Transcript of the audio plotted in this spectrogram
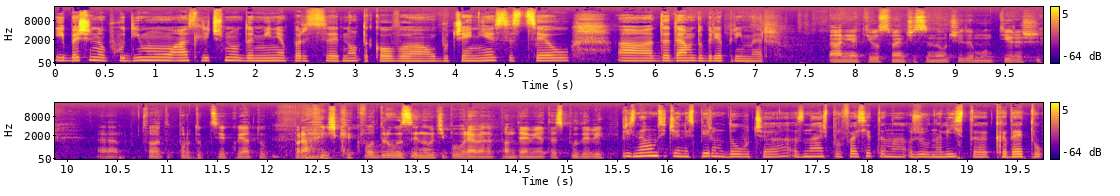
и беше необходимо аз лично да миня през едно такова обучение с цел а, да дам добрия пример. Аня, ти освен, че се научи да монтираш твоята продукция, която правиш? Какво друго се научи по време на пандемията? Сподели. Признавам си, че не спирам да уча. Знаеш професията на журналиста, където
